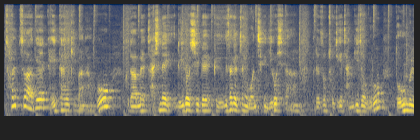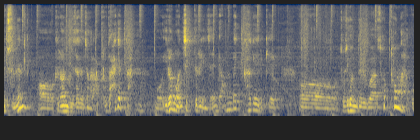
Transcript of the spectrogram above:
철저하게 데이터에 기반하고 그 다음에 자신의 리더십의 그 의사결정의 원칙은 이것이다. 음. 그래서 조직에 장기적으로 도움을 주는 어, 그런 의사결정을 앞으로도 하겠다. 뭐 이런 원칙들을 이제 명백하게 이렇게 어, 조직원들과 소통하고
